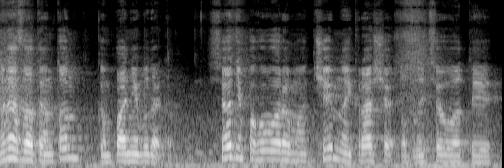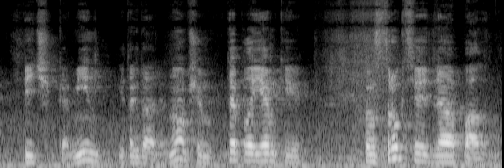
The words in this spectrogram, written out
Мене звати Антон, компанія Будека. Сьогодні поговоримо, чим найкраще облицьовувати піч, камін і так далі. Ну, в общем, теплоємкі конструкції для опалення.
